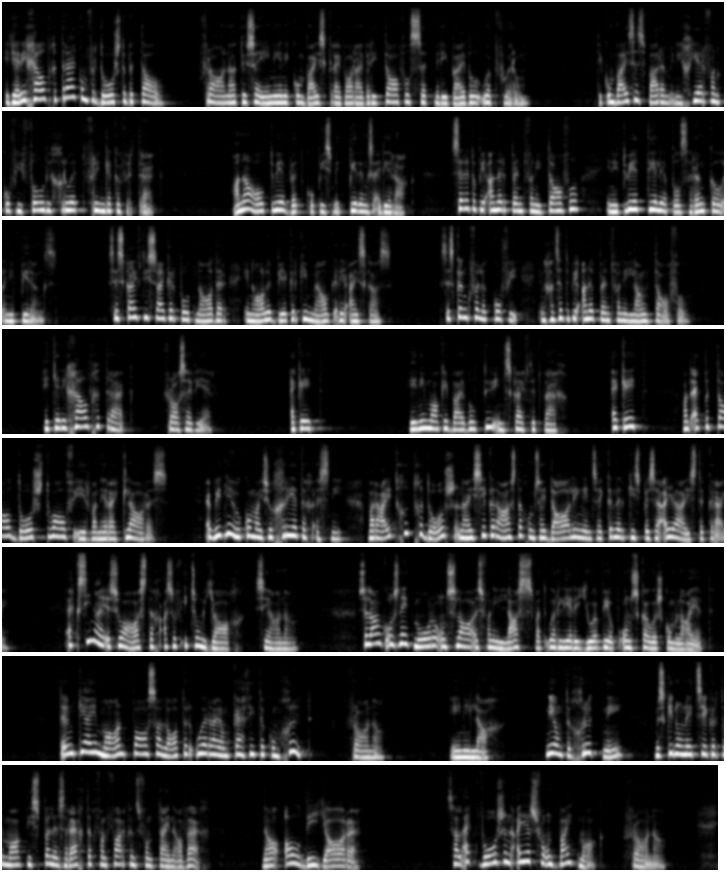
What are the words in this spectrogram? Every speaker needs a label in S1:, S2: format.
S1: Het jy die geld getrek om vir dors te betaal? Vra Hanna toe sy Henny in die kombuis kry waar hy by die tafel sit met die Bybel oop voor hom. Die kombuis is warm en die geur van koffie vul die groot vriendelike vertrek. Hanna haal twee wit koppies met pierings uit die rak. Sit dit op die ander punt van die tafel en die twee teelepels rinkel in die pierings. Sy skuif die suikerpot nader en haal 'n bekertjie melk uit die yskas. Sy skink vir hulle koffie en gaan sit op die ander punt van die lang tafel. "Het jy die geld getrek?" vra sy weer. "Ek het." Henny maak die Bybel toe en skuif dit weg. "Ek het, want ek betaal dors 12 uur wanneer hy klaar is." Ek weet nie hoekom hy so gretig is nie, maar hy het goed gedors en hy seker haastig om sy darling en sy kindertjies by sy eie huis te kry. Ek sien hy is so haastig asof iets hom jaag, sê Hanna. Solank ons net môre ontslaa is van die las wat oorlede Jopie op ons skouers kom laai het. Dink jy ma en pa sal later oorry om Cathy te kom groet? Vra Hanna. Henny lag. Nie om te groet nie, miskien om net seker te maak die spul is regtig van Varkensfontein af weg. Na al die jare sal ek wors en eiers vir ontbyt maak, vra Hanna.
